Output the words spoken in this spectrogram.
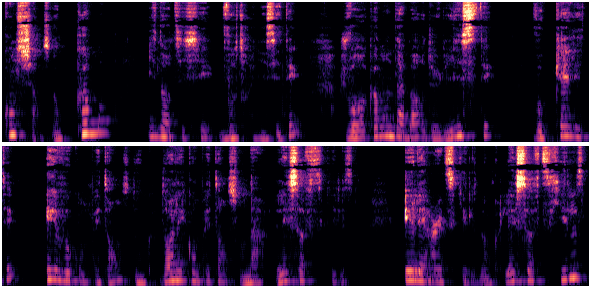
conscience. Donc, comment identifier votre unicité? Je vous recommande d'abord de lister vos qualités et vos compétences. Donc, dans les compétences, on a les soft skills, et les hard skills. Donc les soft skills,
